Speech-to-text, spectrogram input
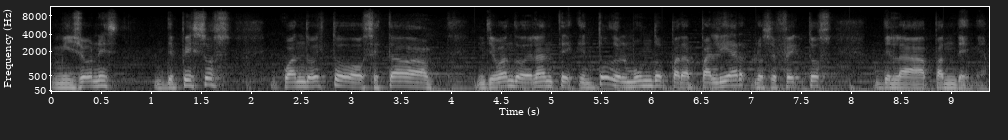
millones de pesos cuando esto se estaba llevando adelante en todo el mundo para paliar los efectos de la pandemia.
